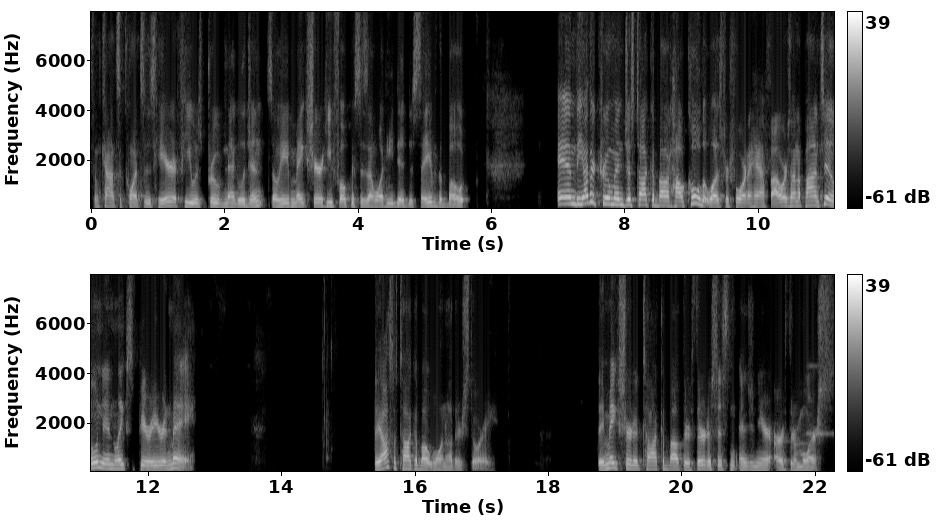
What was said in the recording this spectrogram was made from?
some consequences here if he was proved negligent. So he makes sure he focuses on what he did to save the boat. And the other crewmen just talk about how cold it was for four and a half hours on a pontoon in Lake Superior in May. They also talk about one other story they make sure to talk about their third assistant engineer, Arthur Morse.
